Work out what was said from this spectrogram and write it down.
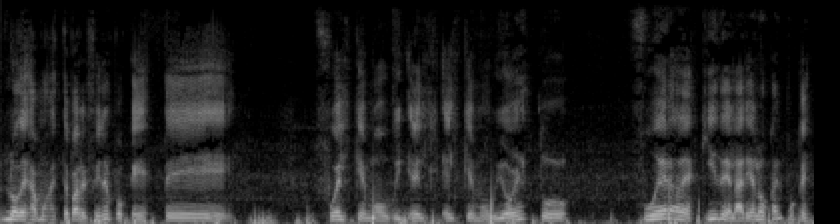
lo dejamos este para el final? Porque este fue el que, el, el que movió esto fuera de aquí del área local porque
